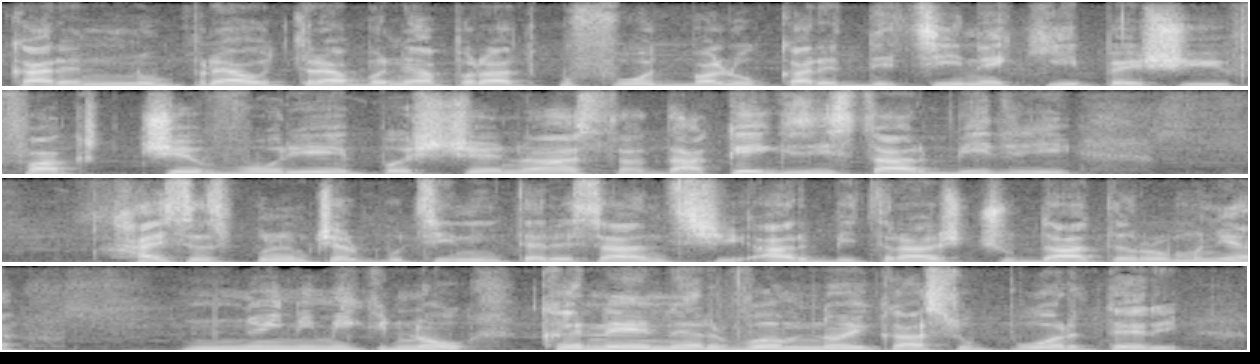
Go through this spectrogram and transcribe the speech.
care nu prea au treabă neapărat cu fotbalul, care dețin echipe și fac ce vor ei pe scena asta, da, că există arbitrii hai să spunem, cel puțin interesanți și arbitraj ciudat în România, nu-i nimic nou. Că ne enervăm noi ca suporteri, uh,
